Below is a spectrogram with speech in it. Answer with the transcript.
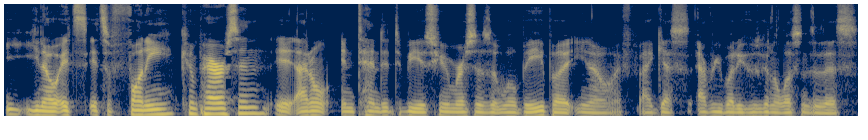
you know it's it's a funny comparison it, i don't intend it to be as humorous as it will be but you know if, i guess everybody who's going to listen to this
